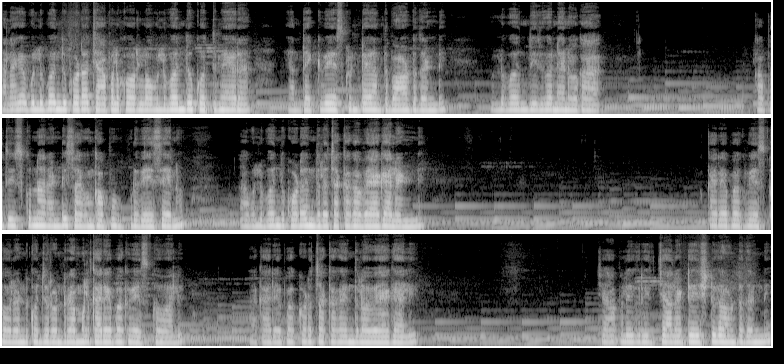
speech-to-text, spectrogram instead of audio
అలాగే ఉల్లిబందు కూడా చేపల కూరలో ఉల్లిబందు కొత్తిమీర ఎంత ఎక్కువ వేసుకుంటే అంత బాగుంటుందండి. ఉల్లిబందు ఇదిగో నేను ఒక కప్పు తీసుకున్నానండి. సగం కప్పు ఇప్పుడు వేసాను. ఆ ఉల్లిబందు కూడా ఇందులో చక్కగా వేగాలండి. కరివేపాకు వేసుకోవాలండి. కొంచెం రెండు రెమ్మలు కరివేపాకు వేసుకోవాలి. ఆ కరివేపాకు కూడా చక్కగా ఇందులో వేగాలి. చేపల ఎగురు చాలా టేస్ట్గా ఉంటుందండి.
